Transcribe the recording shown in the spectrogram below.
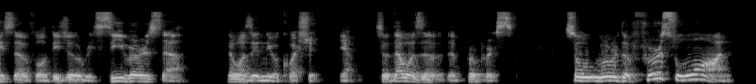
As uh, for digital receivers. Uh, that was in your question. Yeah. So that was the purpose. So we were the first one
